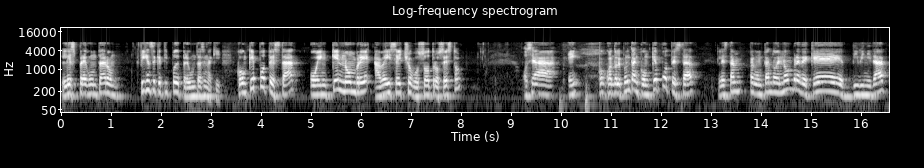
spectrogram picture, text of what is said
les preguntaron, fíjense qué tipo de preguntas hacen aquí, ¿con qué potestad o en qué nombre habéis hecho vosotros esto? O sea, cuando le preguntan con qué potestad, le están preguntando en nombre de qué divinidad,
